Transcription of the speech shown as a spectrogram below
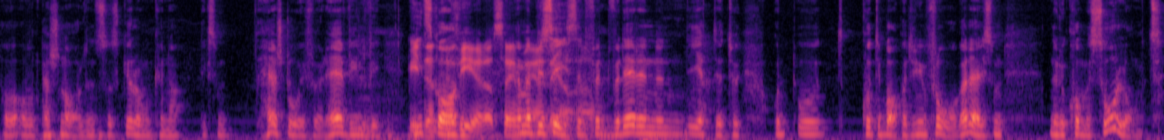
av, personalen så ska de kunna liksom, här står vi för, det här vill vi. Dit ska vi. Identifiera sig Ja med men precis, det. ja. för, för det är en, jättetung... Och, och gå tillbaka till din fråga där, liksom, när du kommer så långt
